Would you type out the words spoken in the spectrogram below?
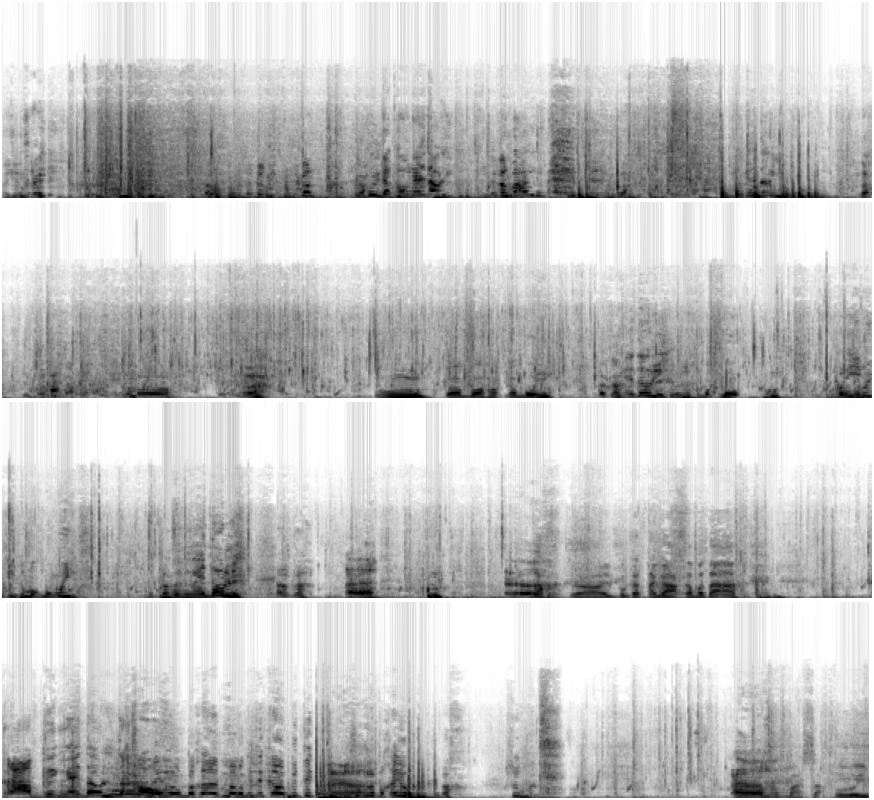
Ayun. Uy, dako na idol. Gabang. Idol. Oh. Ah. Mm, kabahak ka boy. Idol. Tumakbo. Uy. Boy, tumakbo boy. Dako nga idol. Ah. Ay, pagkataga ka pa ta. ah. Grabe nga idol. Dako. Baka mabitik ka, bitik. Busog na ba kayo? Busog. Ah, basa tuloy.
